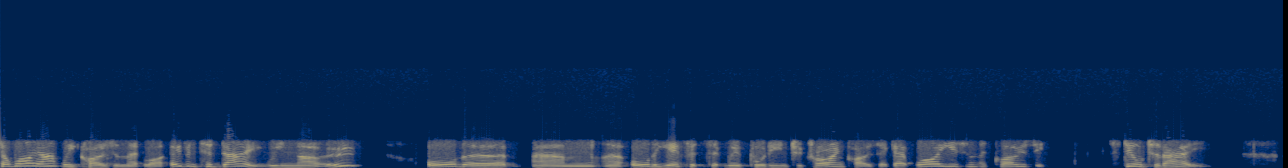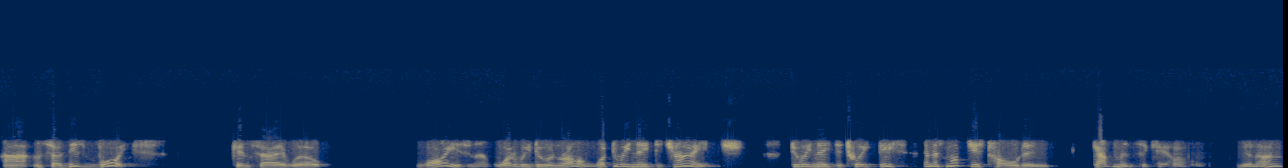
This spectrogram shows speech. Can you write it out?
So why aren't we closing that light? Even today, we know all the um, uh, all the efforts that we've put in to try and close that gap. Why isn't it closing? Still today, uh, and so this voice can say, well, why isn't it? What are we doing wrong? What do we need to change? Do we need to tweak this? And it's not just holding governments accountable, you know.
